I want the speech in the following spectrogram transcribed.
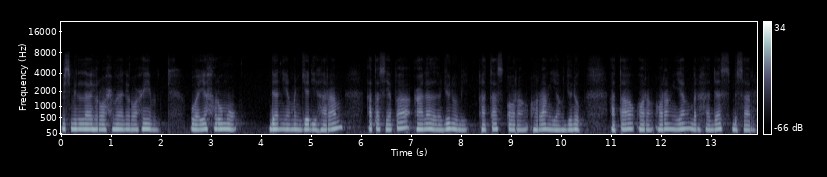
Bismillahirrahmanirrahim. Wa yahrumu dan yang menjadi haram atas siapa alal junubi atas orang-orang yang junub atau orang-orang yang berhadas besar.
